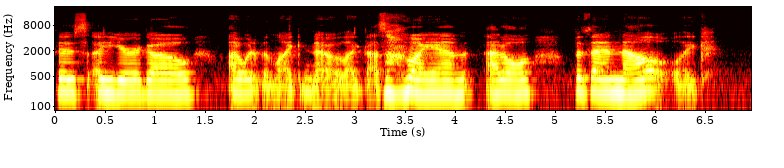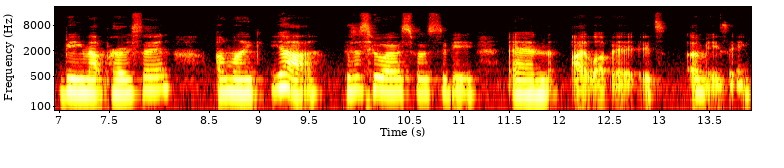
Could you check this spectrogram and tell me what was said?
this a year ago, I would have been like, no, like that's not who I am at all. But then now, like being that person, I'm like, yeah, this is who I was supposed to be, and I love it. It's amazing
